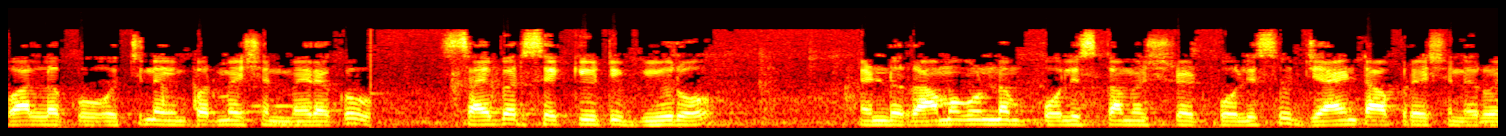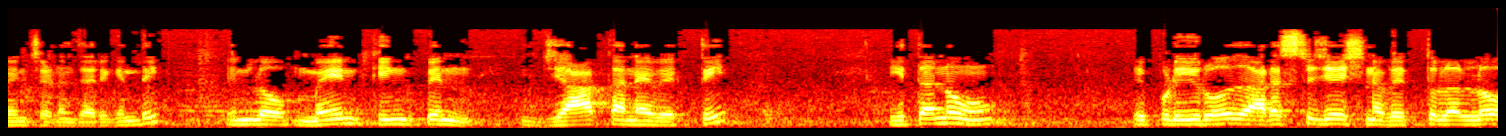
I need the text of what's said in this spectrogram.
వాళ్ళకు వచ్చిన ఇన్ఫర్మేషన్ మేరకు cyber security bureau and Ramagundam police commissionerate police joint operation నిర్వహించడం జరిగింది. ఇందులో మెయిన్ కింగ్ పిన్ జాక్ అనే వ్యక్తి ఇతను ఇప్పుడు ఈరోజు అరెస్ట్ చేసిన వ్యక్తులలో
